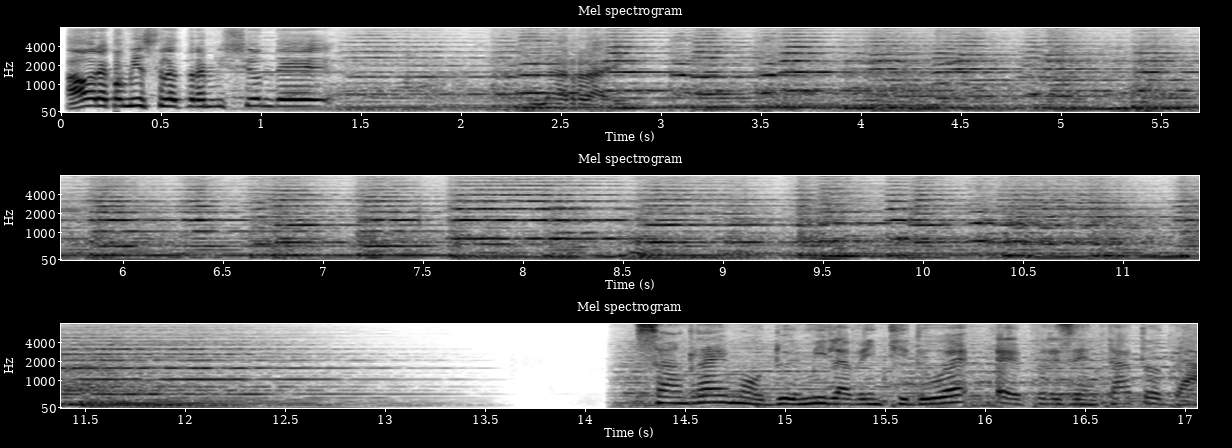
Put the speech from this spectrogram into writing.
Ahora comienza la transmisión de la RAI. Sanremo 2022 è presentato da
